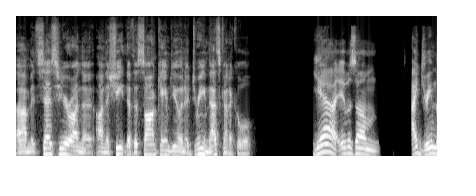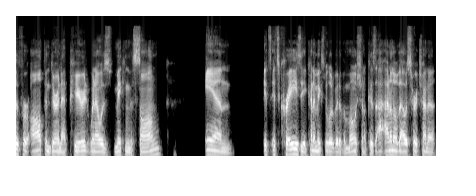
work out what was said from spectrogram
um, it says here on the on the sheet that the song came to you in a dream. That's kind of cool. Yeah, it was. Um, I dreamed of her often during that period when I was making the song, and it's it's crazy. It kind of makes me a little bit of emotional because I, I don't know if that was her trying to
